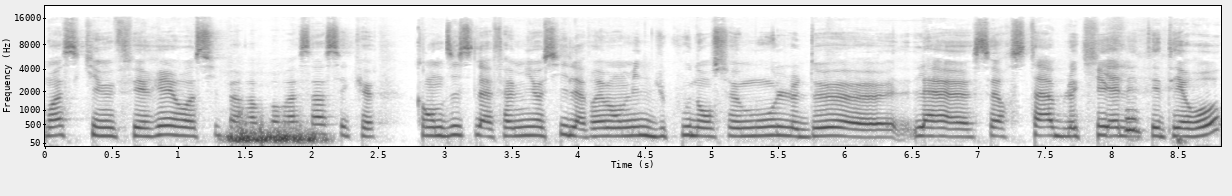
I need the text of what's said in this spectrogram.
moi, ce qui me fait rire aussi par rapport à ça, c'est que Candice, la famille aussi, l'a vraiment mis du coup dans ce moule de euh, la sœur stable qui elle est hétéro,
